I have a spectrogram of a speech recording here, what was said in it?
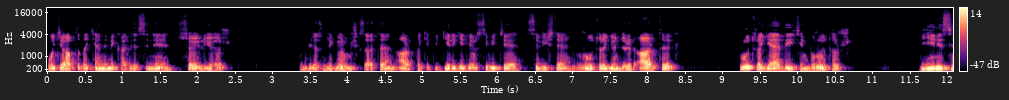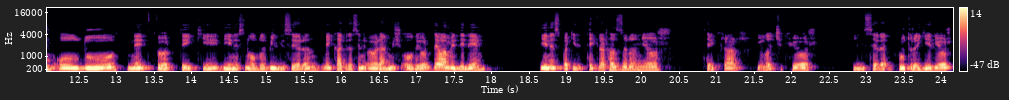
O cevapta da kendi MAC adresini söylüyor. Bunu biraz önce görmüştük zaten. ARP paketi geri geliyor switch'e. Switch'te router'a gönderiyor. Artık router'a geldiği için bu router DNS'in olduğu network'teki DNS'in olduğu bilgisayarın MAC adresini öğrenmiş oluyor. Devam edelim. DNS paketi tekrar hazırlanıyor. Tekrar yola çıkıyor. Bilgisayara, router'a geliyor.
